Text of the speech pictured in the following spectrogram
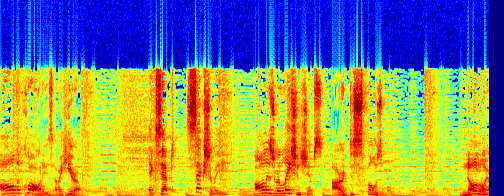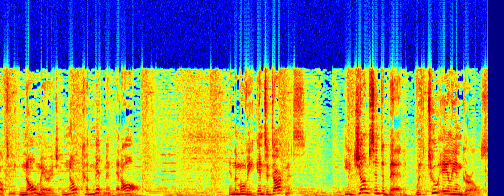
All the qualities of a hero. Except sexually, all his relationships are disposable. No loyalty, no marriage, no commitment at all. In the movie Into Darkness, he jumps into bed with two alien girls,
